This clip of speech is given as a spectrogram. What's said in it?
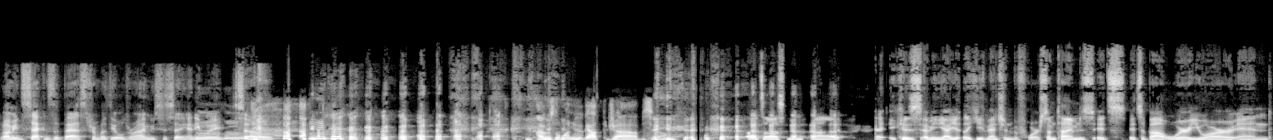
Well, I mean, second's the best from what the old rhyme used to say anyway. Mm-hmm. So I was the one who got the job. So that's awesome. Uh, because I mean, yeah, like you've mentioned before, sometimes it's it's about where you are and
